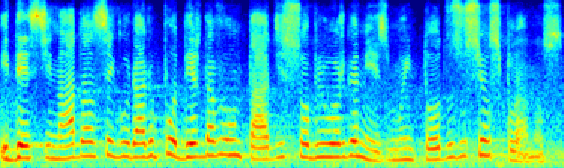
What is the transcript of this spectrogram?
e destinado a assegurar o poder da vontade sobre o organismo em todos os seus planos.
